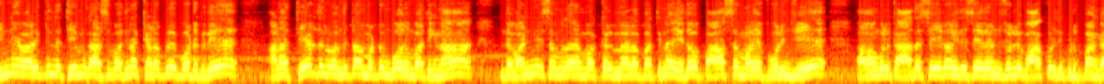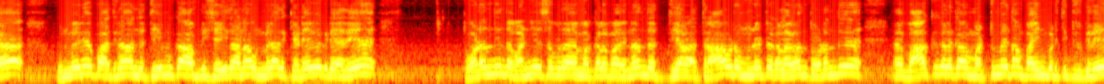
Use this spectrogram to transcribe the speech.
இன்னை வரைக்கும் இந்த திமுக அரசு பார்த்தீங்கன்னா கிடப்பிலே போட்டுக்குது. ஆனால் தேர்தல் வந்துட்டால் மட்டும் போதும் பார்த்தீங்கன்னா இந்த வன்னியர் சமுதாய மக்கள் மேலே பார்த்தீங்கன்னா ஏதோ பாசமலையை பொழிஞ்சு அவங்களுக்கு அதை செய்கிறோம் இது செய்கிறோன்னு சொல்லி வாக்குறுதி கொடுப்பாங்க. உண்மையிலே பார்த்தீங்கன்னா அந்த திமுக அப்படி செய்தானா? உண்மையிலே அது கிடையவே கிடையாது. தொடர்ந்து இந்த வன்னியர் சமுதாய மக்களை பார்த்தீங்கன்னா இந்த திரா- திராவிட முன்னேற்ற கழகம் தொடர்ந்து வாக்குகளுக்காக மட்டுமே தான் பயன்படுத்திட்டு இருக்குது.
